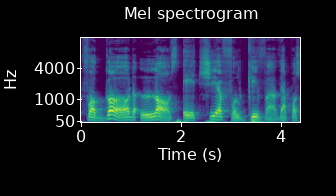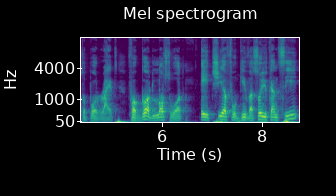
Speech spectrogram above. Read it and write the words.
For God loves a cheerful giver, the Apostle Paul writes. For God loves what? A cheerful giver. So you can see,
